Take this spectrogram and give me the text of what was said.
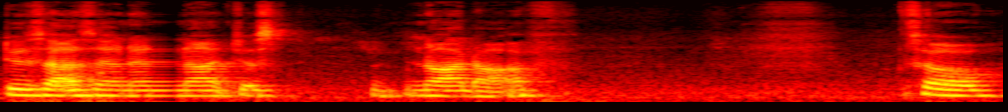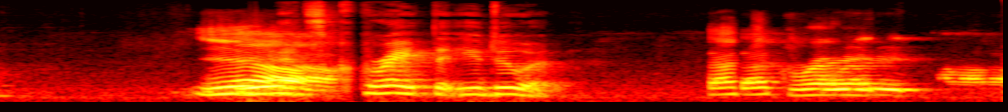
do zazen and not just nod off. So Yeah, it's great that you do it. that's great. Uh,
